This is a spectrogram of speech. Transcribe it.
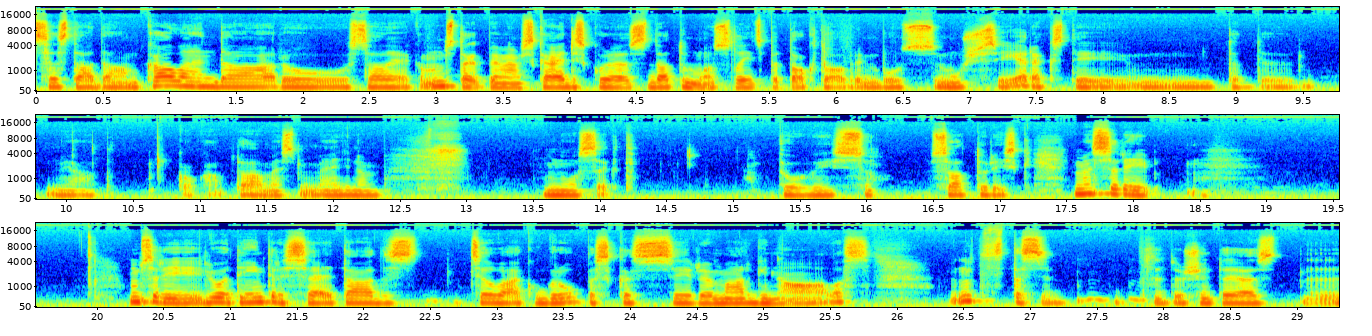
sastādām kalendāru, saliekam. Mums tagad, piemēram, ir skaidrs, kurās datumos līdz pat oktobrim būs mušas ieraksti. Tad, eh, jā, tad kaut kā tā mēs mēģinam nosekt to visu saturiski. Mēs arī, mums arī ļoti interesē tādas cilvēku grupas, kas ir marginālas. Nu, tas tas droši vien tajās eh,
